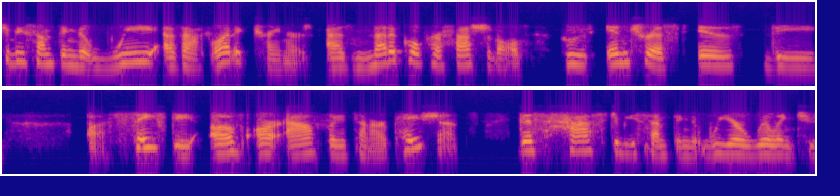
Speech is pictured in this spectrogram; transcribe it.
to be something that we as athletic trainers, as medical professionals whose interest is the uh, safety of our athletes and our patients, this has to be something that we are willing to,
